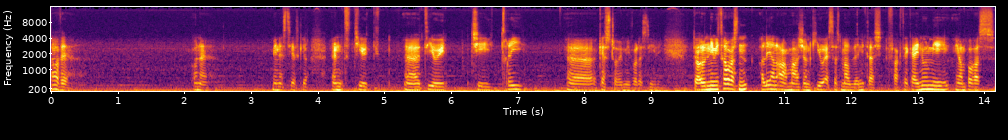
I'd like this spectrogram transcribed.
Ave. Bone. Mi ne scias kial. En tiuj eh, tiuj ci tri eh, uh, gestoi mi volas diri. Do ni mi trovas alian armajon kiu estas malvenita fakte kaj nun mi jam povas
